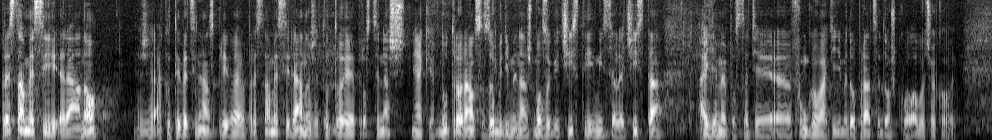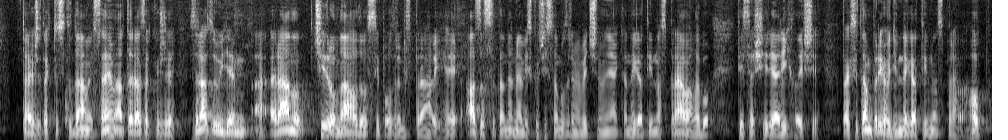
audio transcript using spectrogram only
predstavme si ráno, že ako tie veci na nás plývajú. Predstavme si ráno, že toto je proste naš nejaké vnútro, ráno sa zobudíme, náš mozog je čistý, mysel je čistá a ideme v podstate e, fungovať, ideme do práce, do škôl alebo čokoľvek. Takže takto si to dáme sem a teraz akože zrazu idem a ráno čírom náhodou si pozriem správy. Hej, a zase tam na mňa vyskočí samozrejme väčšinou nejaká negatívna správa, lebo tie sa šíria rýchlejšie. Tak si tam prihodím negatívna správa. Hop,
